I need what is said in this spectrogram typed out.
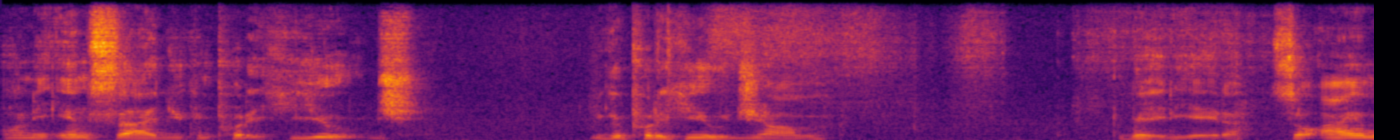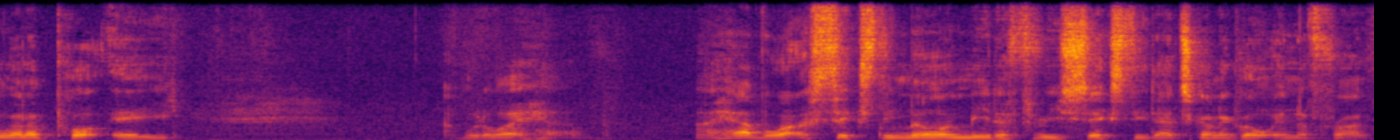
on the inside you can put a huge you can put a huge um, radiator. So I am going to put a what do I have? I have what a 60 millimeter 360 that's going to go in the front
